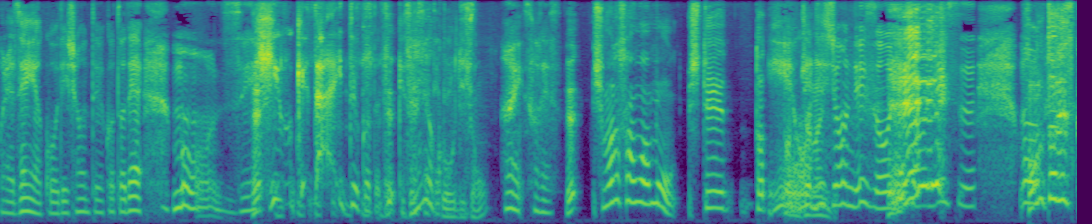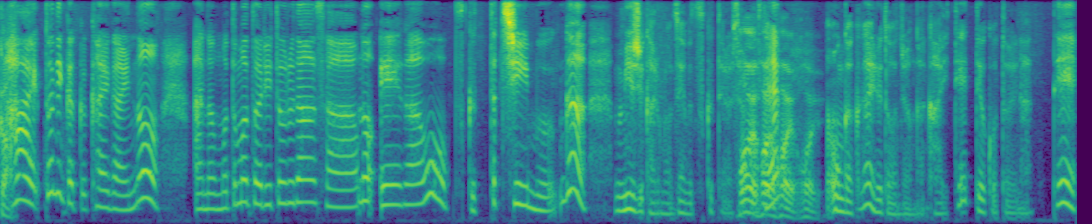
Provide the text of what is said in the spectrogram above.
これは全役オーディションということで、もうぜひ受けたいということでぜ受けさせて全役オーディション？はい、そうです。え島田さんはもう指定だったんいいオじゃない？ーディションです、オーディションです。もう本当ですか？はい。とにかく海外の、あの、もともとリトルダンサーの映画を作ったチームが、ミュージカルも全部作ってらっしゃるんはいですね。はいはいはい音楽がエルトン・ジョンが書いてっていうことになって、で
